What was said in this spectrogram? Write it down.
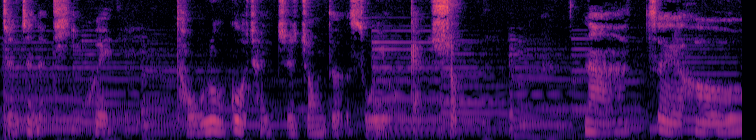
真正的体会投入过程之中的所有感受。那最后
